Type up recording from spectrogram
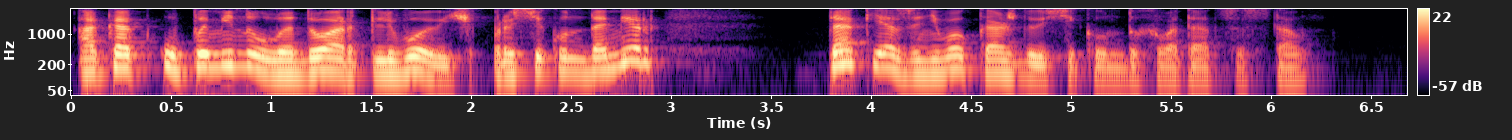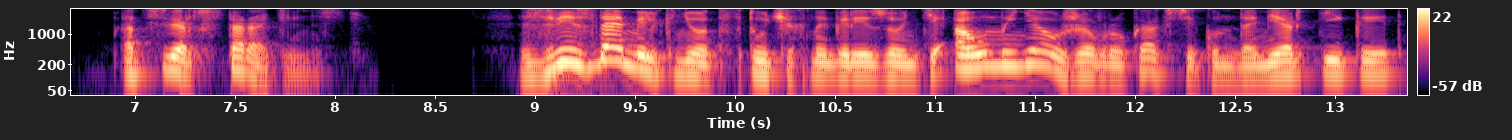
А как упомянул Эдуард Львович про секундомер, так я за него каждую секунду хвататься стал. От сверхстарательности. Звезда мелькнет в тучах на горизонте, а у меня уже в руках секундомер тикает,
